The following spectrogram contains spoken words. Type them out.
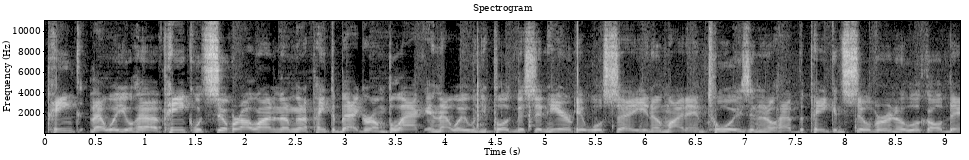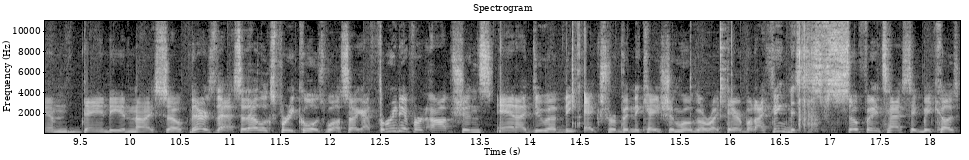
pink. That way you'll have pink with silver outline, and then I'm going to paint the background black, and that way when you plug this in here, it will say, you know, My Damn Toys, and it'll have the pink and silver, and it'll look all damn dandy and nice. So there's that. So that looks pretty cool as well. So I got three different options, and I do have the extra Vindication logo right there, but I think this is so fantastic because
